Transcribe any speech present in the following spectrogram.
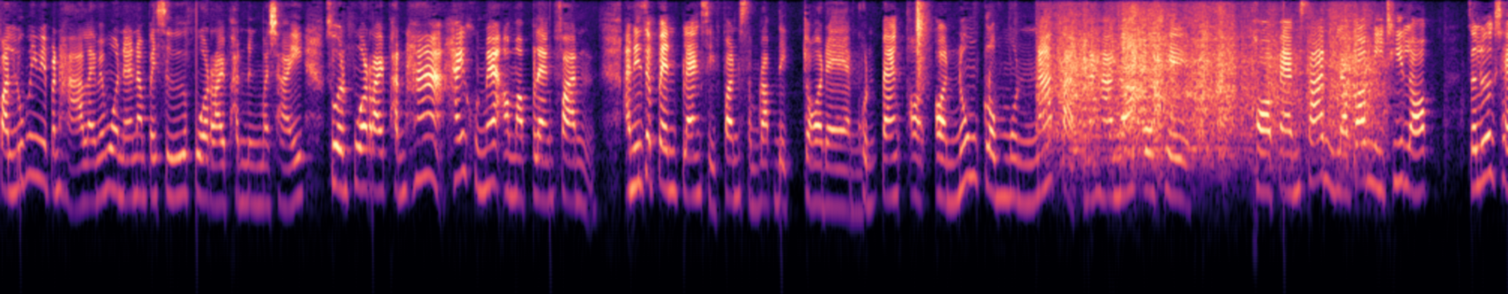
ฟันลูกไม่มีปัญหาอะไรแม่โบแนะนำไปซื้อฟัวไรพันหนึ่งมาใช้ ส่วนฟัวไรพันห้าให้คุณแม่เอามาแปลงฟัน อันนี้จะเป็นแปลงสีฟันสำหรับเด็กจอแดนขนแป้งอ่อนอ่อนนุ่มกลมมนหน้าตัดนะคะเนาะโอเค คอแปรงสั้นแล้วก็มีที่ล็อก จะเลือกใช้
